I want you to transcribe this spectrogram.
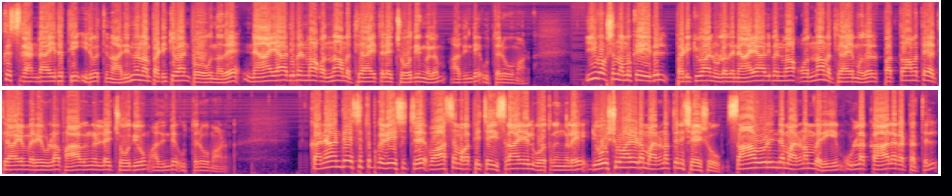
ക്വിസ് രണ്ടായിരത്തി ഇരുപത്തിനാല് ഇന്ന് നാം പഠിക്കുവാൻ പോകുന്നത് ന്യായാധിപന്മാർ ഒന്നാം അധ്യായത്തിലെ ചോദ്യങ്ങളും അതിന്റെ ഉത്തരവുമാണ്. ഈ വർഷം നമുക്ക് ഇതിൽ പഠിക്കുവാനുള്ളത് ന്യായാധിപന്മാർ ഒന്നാം അധ്യായം മുതൽ പത്താമത്തെ അധ്യായം വരെയുള്ള ഭാഗങ്ങളിലെ ചോദ്യവും അതിന്റെ ഉത്തരവുമാണ്. കനാൻ ദേശത്ത് പ്രവേശിച്ച് വാസമുറപ്പിച്ച ഇസ്രായേൽ ഗോത്രങ്ങളെ ജോഷുവായുടെ മരണത്തിന് ശേഷവും സാവൂളിന്റെ മരണം വരെയും ഉള്ള കാലഘട്ടത്തിൽ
